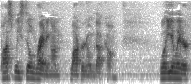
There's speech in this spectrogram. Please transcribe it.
Possibly still writing on lockergnome.com. We'll see you later.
